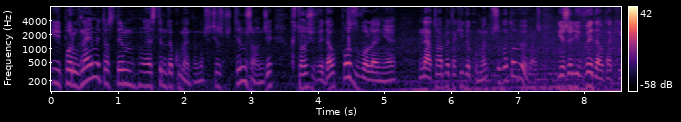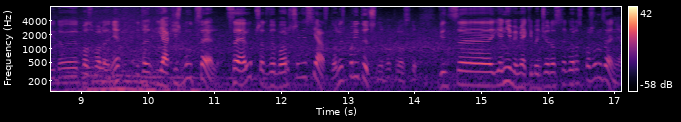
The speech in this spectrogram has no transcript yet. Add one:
i porównajmy to z tym, z tym dokumentem. No przecież w tym rządzie ktoś wydał pozwolenie na to, aby taki dokument przygotowywać. Jeżeli wydał takie do- pozwolenie, no to jakiś był cel. Cel przedwyborczy jest jasny, on jest polityczny po prostu. Więc e, ja nie wiem, jaki będzie los tego rozporządzenia.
